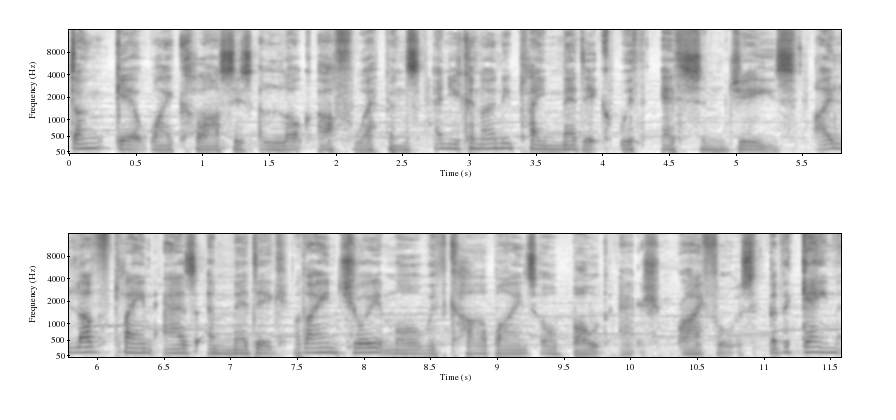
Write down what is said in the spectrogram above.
don't get why classes lock off weapons and you can only play medic with SMGs. I love playing as a medic but I enjoy it more with carbines or bolt action rifles. But the game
